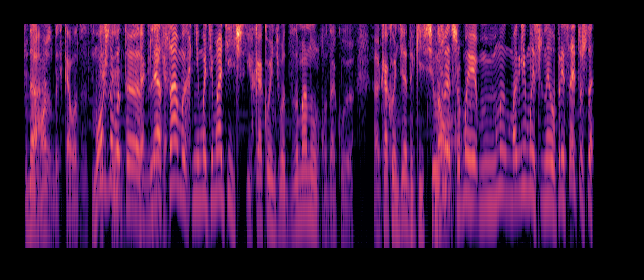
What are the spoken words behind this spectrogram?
Да. А может быть, кого-то зацепил. Можно вот э, для самых нематематических какой-нибудь вот замануху такую, э, какой-нибудь такой сюжет, Но... чтобы мы, мы могли мысленно его представить, потому что,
